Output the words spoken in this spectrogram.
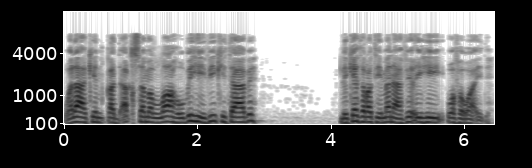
ولكن قد أقسم الله به في كتابه لكثرة منافعه وفوائده.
